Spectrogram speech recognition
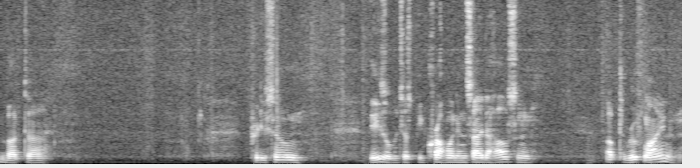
But uh, pretty soon, these will just be crawling inside the house and up the roof line, and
